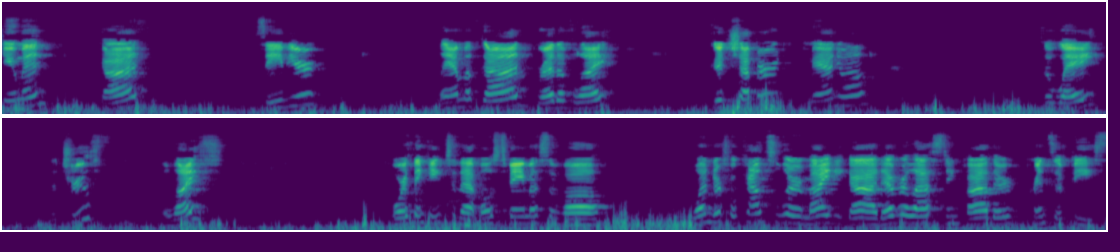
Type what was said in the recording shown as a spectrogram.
Human? God? Savior? Lamb of God? Bread of life? Good Shepherd? Emmanuel? The way? The truth? The life? Or thinking to that most famous of all, Wonderful Counselor, Mighty God, Everlasting Father, Prince of Peace.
